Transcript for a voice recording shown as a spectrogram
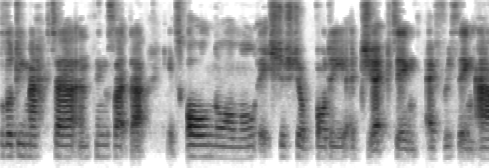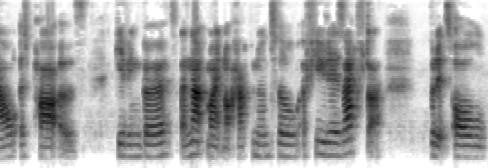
bloody matter and things like that. It's all normal. It's just your body ejecting everything out as part of giving birth, and that might not happen until a few days after, but it's all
